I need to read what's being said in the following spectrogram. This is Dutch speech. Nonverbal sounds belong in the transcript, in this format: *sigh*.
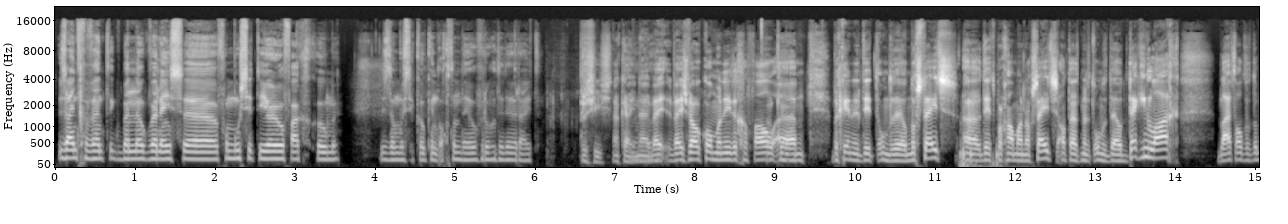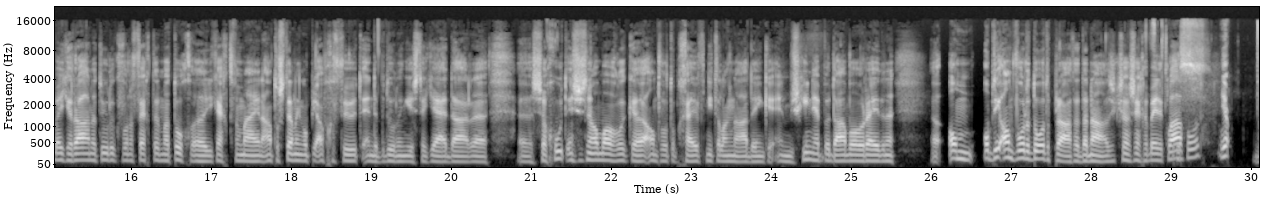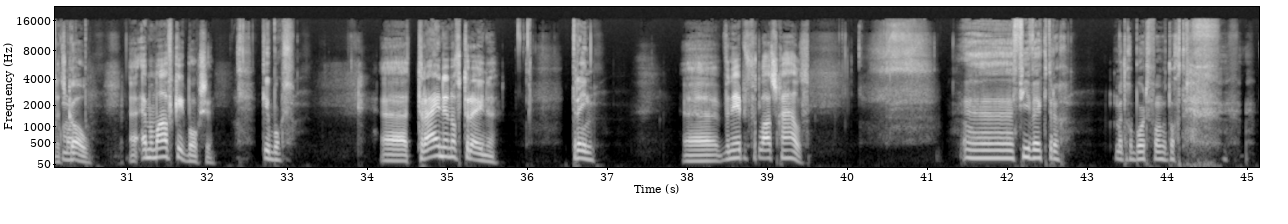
we zijn het gewend. Ik ben ook wel eens uh, voor Moes hier heel vaak gekomen. Dus dan moest ik ook in de ochtend heel vroeg de deur uit. Precies. Oké, okay, nee, we, wees welkom in ieder geval. Okay. Um, beginnen dit onderdeel nog steeds, uh, dit programma nog steeds, altijd met het onderdeel dekkinglaag. Blijft altijd een beetje raar natuurlijk voor een vechter, maar toch, uh, je krijgt van mij een aantal stellingen op je afgevuurd. En de bedoeling is dat jij daar uh, uh, zo goed en zo snel mogelijk antwoord op geeft. Niet te lang nadenken. En misschien hebben we daar wel redenen om op die antwoorden door te praten daarna. Dus ik zou zeggen, ben je er klaar voor? Ja. Let's go. MMA of kickboksen? Kickboksen. trainen of trainen? Trainen. wanneer heb je voor het laatst gehuild? vier weken terug. Met de geboorte van mijn dochter. *laughs*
